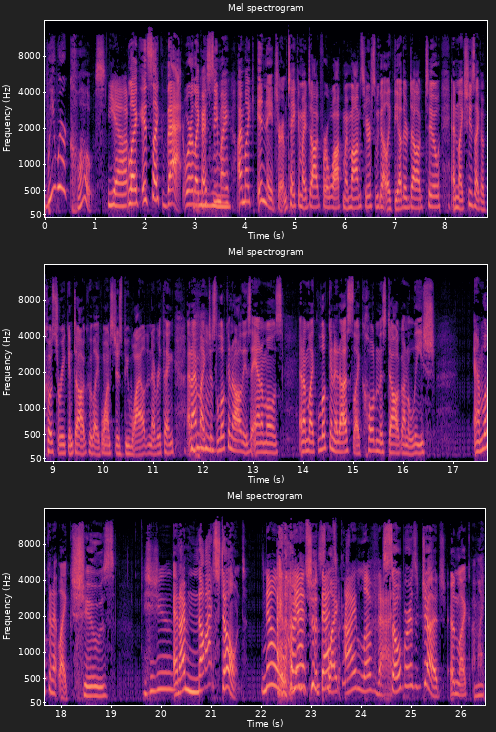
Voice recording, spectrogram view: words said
we wear clothes. yeah. Like it's like that where like I see Mm-hmm. my I'm like in nature. I'm taking my dog for a walk. My mom's here, so we got like the other dog too, and like she's like a Costa Rican dog who like wants to just be wild and everything. And I'm like just looking at all these animals, and I'm like looking at us like holding this dog on a leash, and I'm looking at like shoes, Shoes. and I'm not stoned, no, I'm yes, but just that's like- I love that. sober as a judge, and like I'm like,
